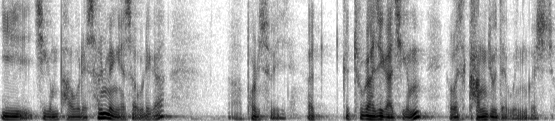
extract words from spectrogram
이 지금 바울의 설명에서 우리가 어, 볼 수 있어요. 그 두 가지가 지금 여기서 강조되고 있는 것이죠.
